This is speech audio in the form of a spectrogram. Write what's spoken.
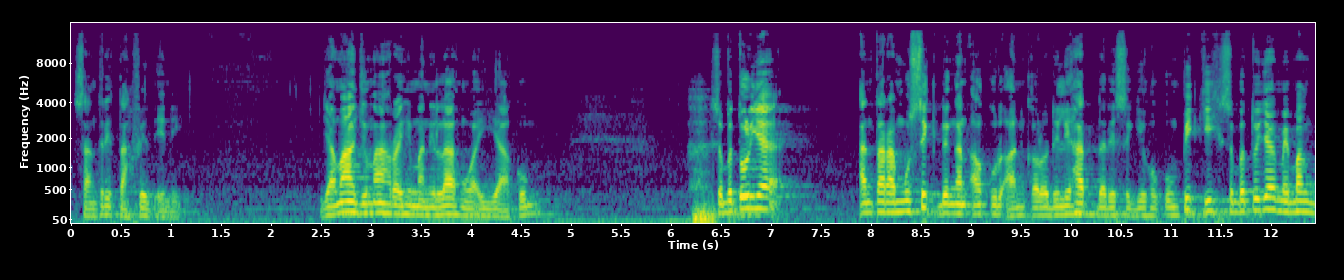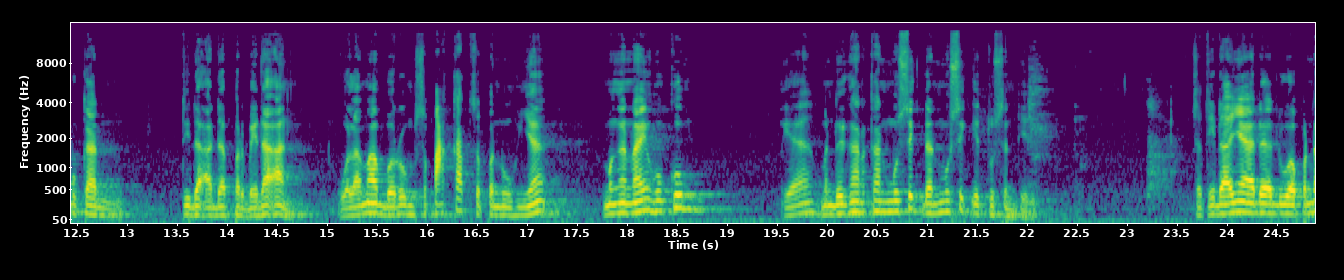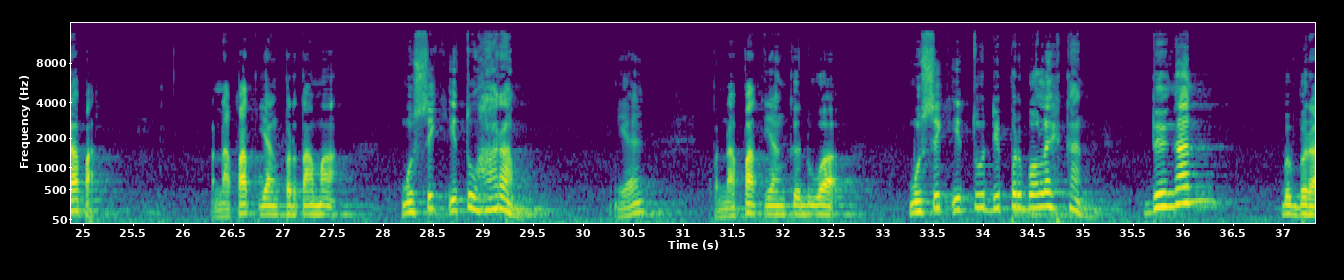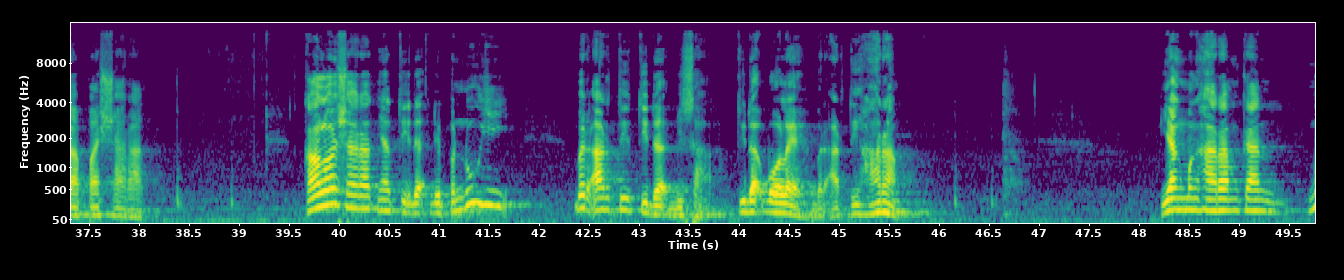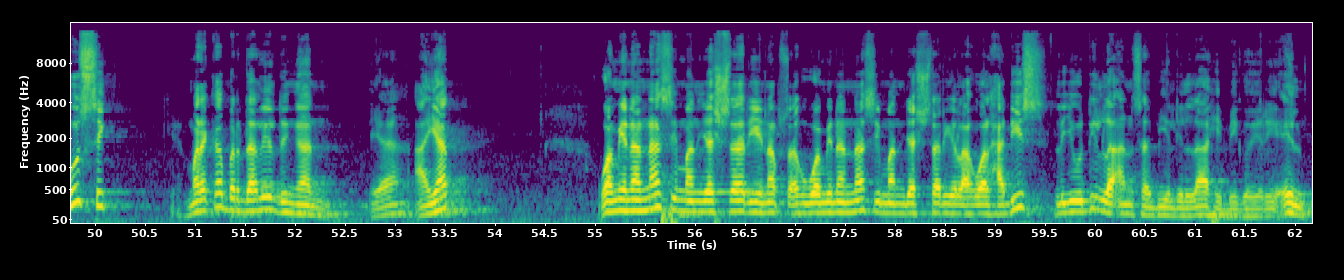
santri tahfidz ini. Jamaah Jumat rahimanillah wa iyyakum. Sebetulnya antara musik dengan Al-Qur'an kalau dilihat dari segi hukum fikih sebetulnya memang bukan tidak ada perbedaan. Ulama belum sepakat sepenuhnya mengenai hukum ya mendengarkan musik dan musik itu sendiri. Setidaknya ada dua pendapat. Pendapat yang pertama, musik itu haram. Ya. Pendapat yang kedua, musik itu diperbolehkan dengan beberapa syarat. Kalau syaratnya tidak dipenuhi, berarti tidak bisa, tidak boleh, berarti haram. Yang mengharamkan musik mereka berdalil dengan ya ayat wa minan nasi man yashtari nafsahu wa minan nasi man yashtari lahwal hadis liyudilla an sabilillahi bighairi ilm.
